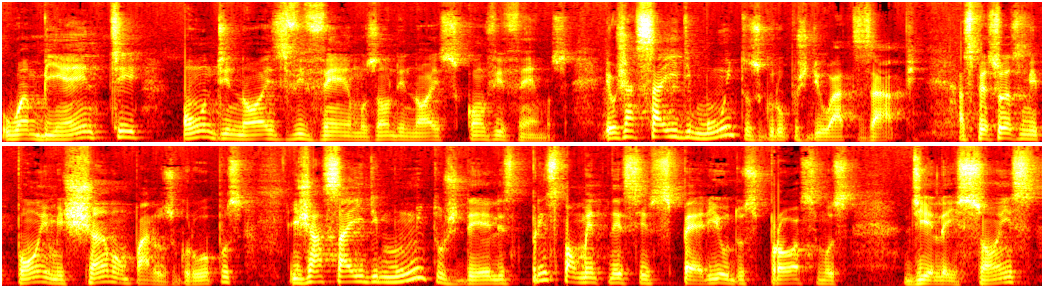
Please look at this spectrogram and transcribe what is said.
o ambiente onde nós vivemos, onde nós convivemos. Eu já saí de muitos grupos de WhatsApp. As pessoas me põem, me chamam para os grupos e já saí de muitos deles, principalmente nesses períodos próximos de eleições,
